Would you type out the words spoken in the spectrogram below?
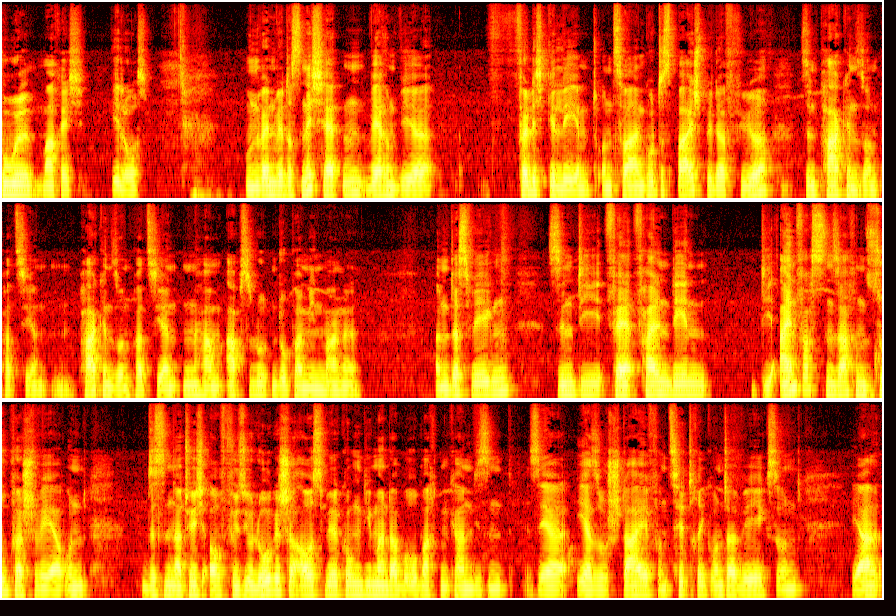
Cool, mache ich. Geh los. Und wenn wir das nicht hätten, wären wir völlig gelähmt. Und zwar ein gutes Beispiel dafür sind Parkinson-Patienten. Parkinson-Patienten haben absoluten Dopaminmangel. Und deswegen sind die, fallen denen die einfachsten Sachen super schwer. Und das sind natürlich auch physiologische Auswirkungen, die man da beobachten kann. Die sind sehr eher so steif und zittrig unterwegs und ja,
